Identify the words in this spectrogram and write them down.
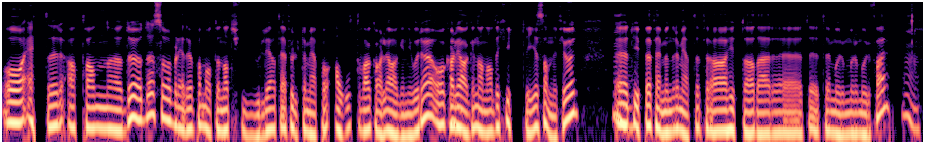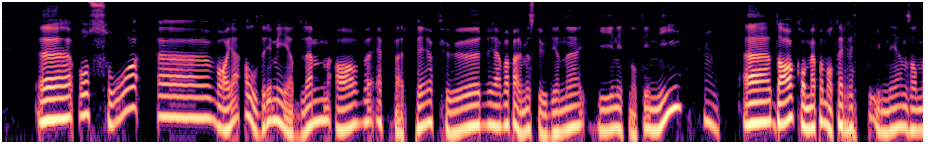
Og etter at han eh, døde, så ble det jo på en måte naturlig at jeg fulgte med på alt hva Carl I. Hagen gjorde. Og Carl I. Hagen han hadde hytte i Sandefjord, eh, type 500 meter fra hytta der til, til mormor og morfar. Eh, og så var jeg aldri medlem av Frp før jeg var ferdig med studiene i 1989. Eh, da kom jeg på en måte rett inn i en sånn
